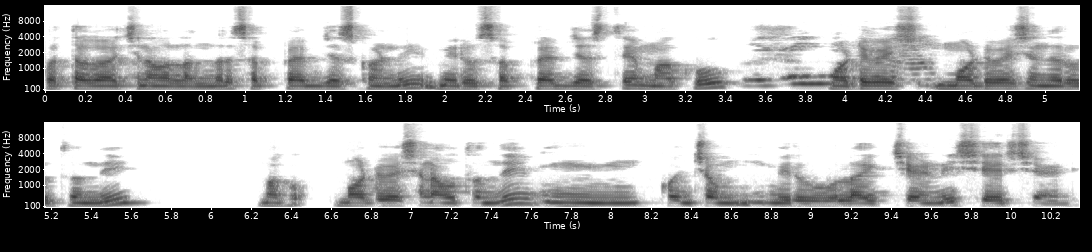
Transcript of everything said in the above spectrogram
కొత్తగా వచ్చిన వాళ్ళందరూ సబ్స్క్రైబ్ చేసుకోండి. మీరు సబ్స్క్రైబ్ చేస్తే మాకు మోటివేషన్ మోటివేషన్ జరుగుతుంది. మాకు మోటివేషన్ అవుతుంది. కొంచెం మీరు లైక్ చేయండి షేర్ చేయండి.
